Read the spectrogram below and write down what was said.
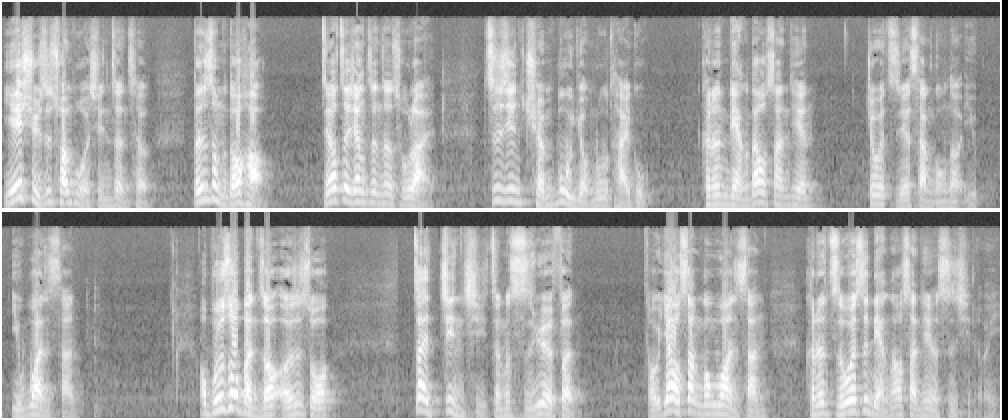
也许是川普的新政策，等什么都好，只要这项政策出来，资金全部涌入台股，可能两到三天就会直接上攻到一一万三。哦，不是说本周，而是说在近期整个十月份，哦，要上攻万三。可能只会是两到三天的事情而已，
